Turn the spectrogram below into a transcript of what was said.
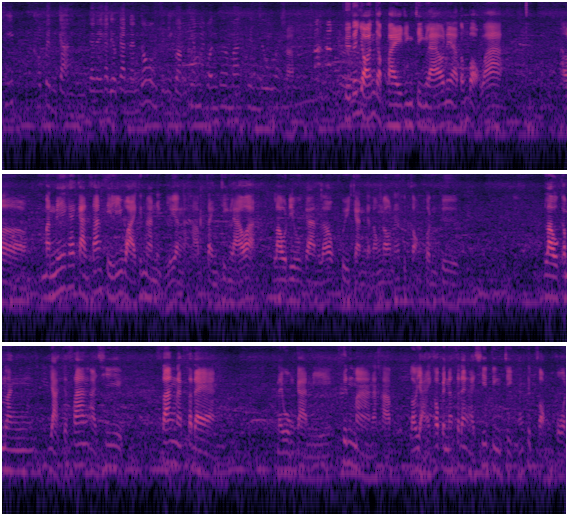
ที่เขาเป็นกันแต่ในขณะเดียวกันนั้นก็คงจะมีความเข้มข้นเพิ่มมากขึ้นด้วย ครับคือถ้าย้อนกลับไปจริง ๆ แล้วเนี่ยต้องบอกว่าเออมันไม่ใช่แค่การสร้างซีรีส์วายขึ้นมาหนึ่งเรื่องอะครับ แต่จริงๆแล้วอะเราดิวกันแล้วคุยกันกับน้องๆทั้ง12 คนคือ เรากำลังอยากจะสร้างอาชีพ สร้างนักแสดง ในวงการนี้ขึ้นมานะครับ เราอยากให้เขาเป็นนักแสดงอาชีพจริง ๆ ทั้ง 12 คน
